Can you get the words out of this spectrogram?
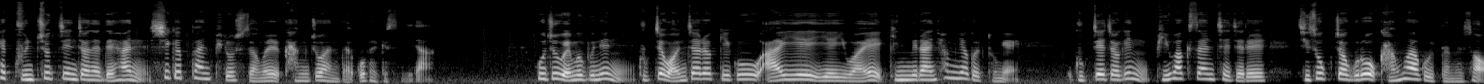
핵 군축 진전에 대한 시급한 필요성을 강조한다고 밝혔습니다. 호주 외무부는 국제 원자력 기구 IAEA와의 긴밀한 협력을 통해 국제적인 비확산 체제를 지속적으로 강화하고 있다면서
